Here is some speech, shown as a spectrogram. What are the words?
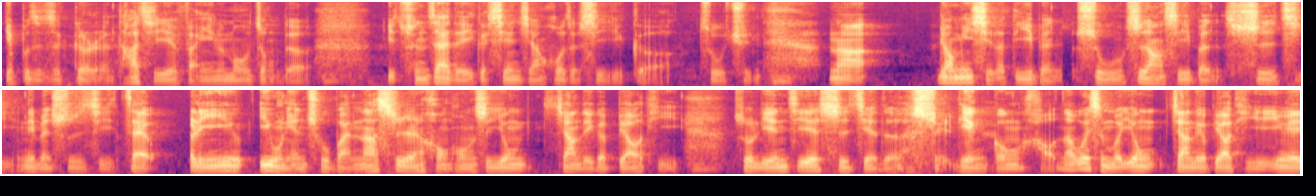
也不只是个人，他其实也反映了某种的存在的一个现象，或者是一个族群。那廖明写的第一本书，事实上是一本诗集。那本诗集在二零一一五年出版。那诗人红红是用这样的一个标题说“连接世界的水电工”。好，那为什么用这样的一个标题？因为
